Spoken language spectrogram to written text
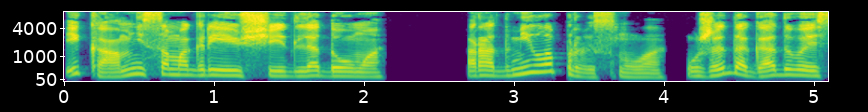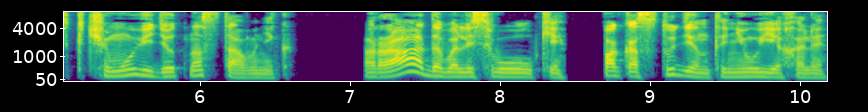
и камни самогреющие для дома. Радмила прыснула, уже догадываясь, к чему ведет наставник. Радовались волки, пока студенты не уехали.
